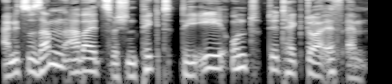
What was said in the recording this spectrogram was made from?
Eine Zusammenarbeit zwischen pict.de und Detektor FM.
